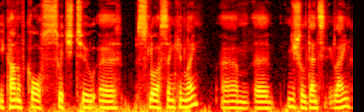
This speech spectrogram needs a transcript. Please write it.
You can of course switch to a slower sinking line, um, a neutral density line,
